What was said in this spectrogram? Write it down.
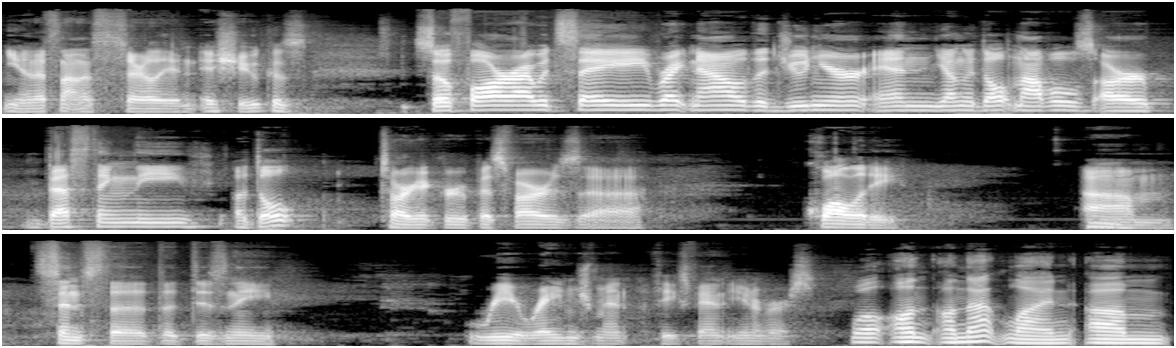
you know that's not necessarily an issue because so far I would say right now the junior and young adult novels are besting the adult target group as far as uh, quality. um, since the the Disney rearrangement of the expanded universe. Well, on on that line, um,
